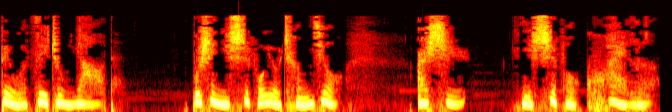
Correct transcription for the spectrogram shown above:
对我最重要的，不是你是否有成就，而是你是否快乐。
